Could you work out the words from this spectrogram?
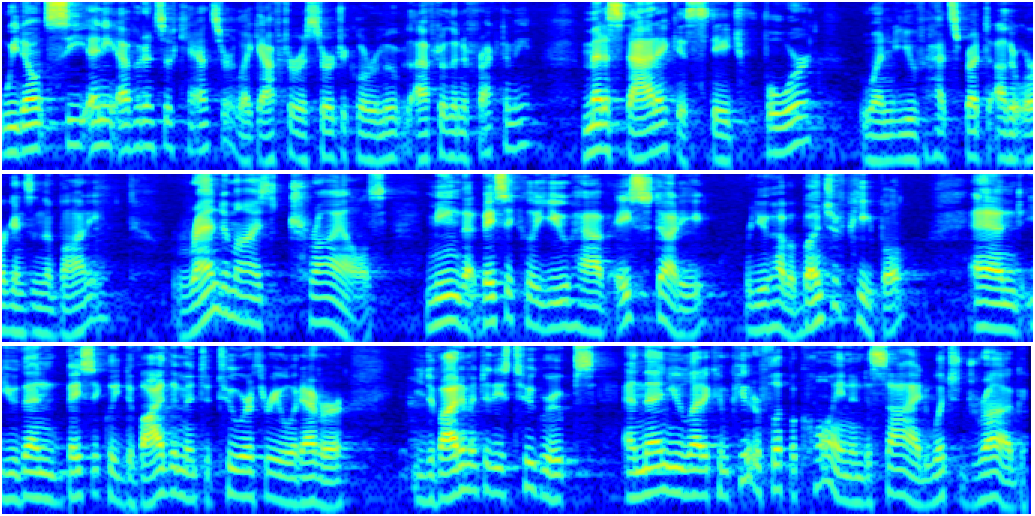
we don't see any evidence of cancer, like after a surgical removal, after the nephrectomy. Metastatic is stage four, when you've had spread to other organs in the body. Randomized trials mean that basically you have a study where you have a bunch of people and you then basically divide them into two or three or whatever. You divide them into these two groups and then you let a computer flip a coin and decide which drug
